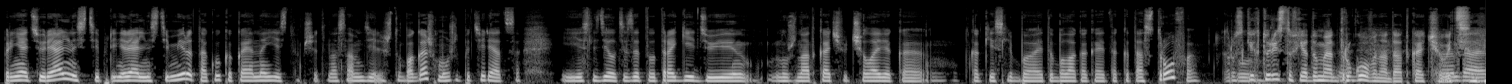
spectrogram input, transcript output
принятию реальности, реальности мира такой, какая она есть вообще-то на самом деле, что багаж может потеряться. И если делать из этого трагедию, и нужно откачивать человека, как если бы это была какая-то катастрофа. Русских то... туристов, я думаю, от да. другого надо откачивать. Да,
